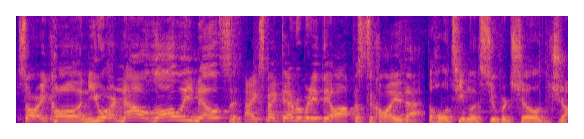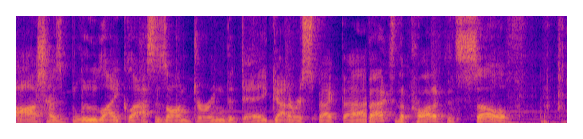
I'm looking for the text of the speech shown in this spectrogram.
Sorry, Colin, you are now Lolly Nelson. I expect everybody at the office to call you that. The whole team looks super chill. Josh has blue light glasses on during the day. You gotta respect that. Back to the product itself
